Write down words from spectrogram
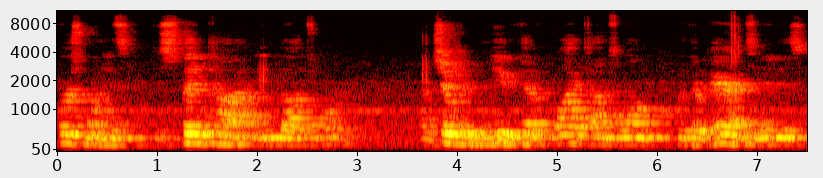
First one is to spend time in God's Word. Our children and youth have quiet times along with their parents, and it is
